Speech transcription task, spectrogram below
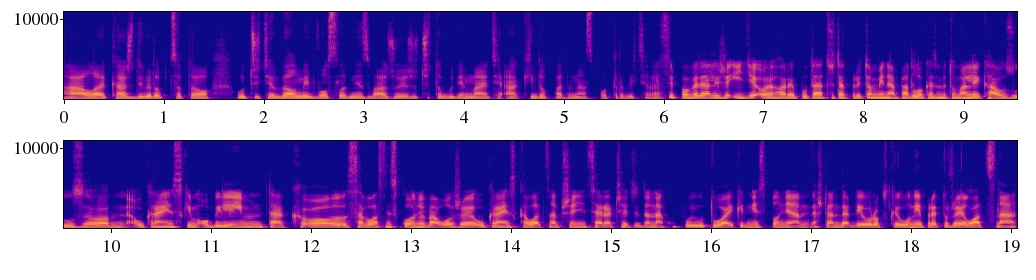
ale každý výrobca to určite veľmi dôsledne zvážuje, že čo to bude mať a aký dopad na spotrebiteľa spotrebiteľa. Keď ste povedali, že ide o jeho reputáciu, tak pritom mi napadlo, keď sme tu mali kauzu s ukrajinským obilím, tak sa vlastne skloňovalo, že ukrajinská lacná pšenica radšej teda nakupujú tu, aj keď nesplňa štandardy Európskej únie, pretože je lacná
